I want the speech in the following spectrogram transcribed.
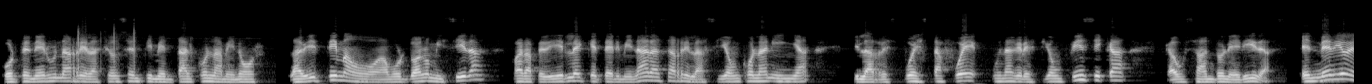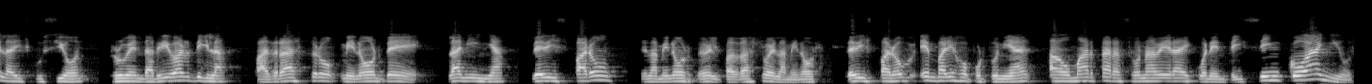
por tener una relación sentimental con la menor. La víctima abordó al homicida para pedirle que terminara esa relación con la niña y la respuesta fue una agresión física causándole heridas. En medio de la discusión, Rubén Darío Ardila, padrastro menor de la niña, le disparó de la menor, del padrastro de la menor. Le disparó en varias oportunidades a Omar Tarazona Vera de 45 años,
